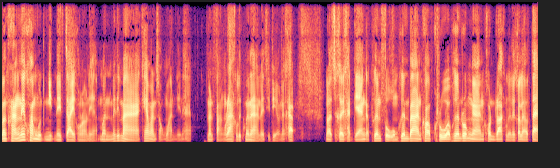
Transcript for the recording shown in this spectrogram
บางครั้งเนี่ยความหงุดหงิดในใจของเราเนี่ย มันไม่ได้มาแค่วันสองวันนี้นะฮะ มันฝังรากลึกมานานเลยทีเดียวนะครับ เราจะเคยขัดแย้งกับเพื่อนฝูงเพื่อนบ้านครอบครัว เพื่อนร่วมงานคนรักหรืออะไรก็แล้วแต่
